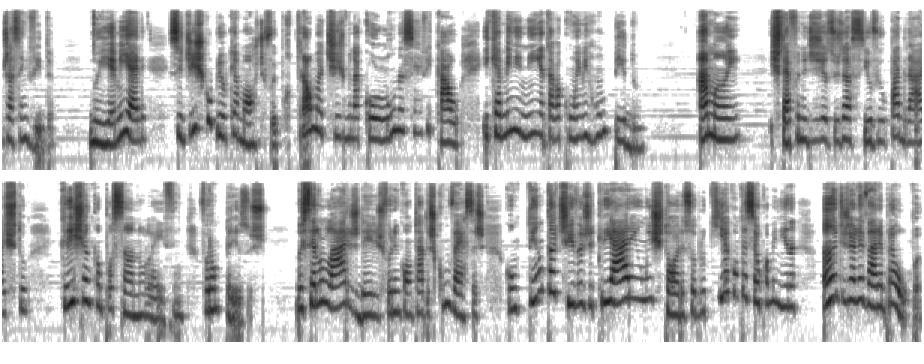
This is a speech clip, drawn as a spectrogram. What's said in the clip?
já sem vida. No IML, se descobriu que a morte foi por traumatismo na coluna cervical e que a menininha estava com o M rompido. A mãe, Stephanie de Jesus da Silva e o padrasto Christian Camposano Leithen foram presos. Nos celulares deles foram encontradas conversas com tentativas de criarem uma história sobre o que aconteceu com a menina antes de a levarem para a UPA.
